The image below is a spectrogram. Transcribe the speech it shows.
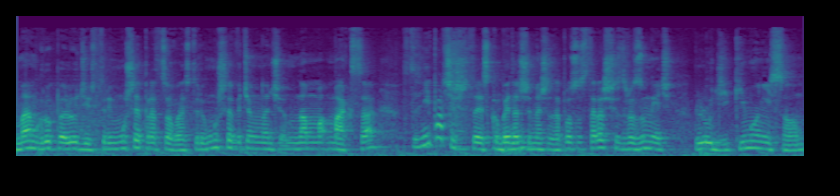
mam grupę ludzi, z którymi muszę pracować, z których muszę wyciągnąć na ma- maksa, to ty nie patrzysz, czy to jest kobieta, czy mężczyzna, po prostu starasz się zrozumieć ludzi, kim oni są,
